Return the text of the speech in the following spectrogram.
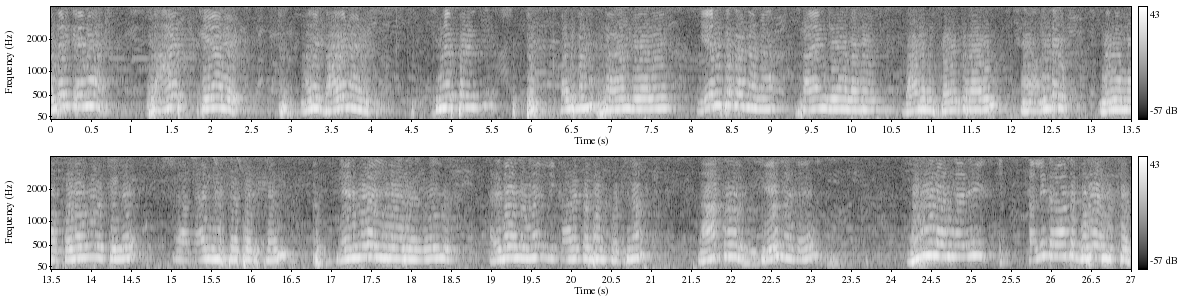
ఎవరికైనా సహాయం చేయాలి అనే భావన ఆయనకు. చిన్నప్పటి నుంచి పది మందికి సహాయం చేయాలి. ఏ రూపకంగా సహాయం చేయాలని భావన శివన్ మా అందరూ మన మా కొడవలు వచ్చిందే. టైం మిస్ అయిపోయింది. నేను కూడా ఇరవై ఐదు రోజులు హైదరాబాద్లో ఈ కార్యక్రమానికి వచ్చిన. నాకు ఏంటంటే గురువులు అన్నది తల్లి తర్వాత గురువు ముఖ్యం.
